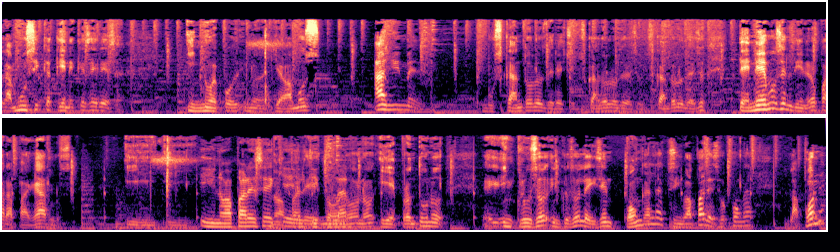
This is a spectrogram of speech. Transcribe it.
la música tiene que ser esa y no he podido llevamos año y medio buscando los derechos, buscando los derechos, buscando los derechos. Tenemos el dinero para pagarlos. Y, y, no aparece que el titular... No, no, y de pronto uno, eh, incluso, incluso le dicen, póngala, si no apareció, ponga, la pone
